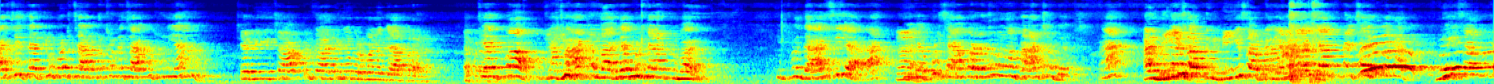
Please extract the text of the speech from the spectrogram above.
அரிசி தட்டில் போட்டு சாப்பிட சொன்ன சாப்பிட்டுருவியா சரி நீங்க சாப்பிட்டு காட்டுங்க அப்புறமா நான் சாப்பிடுறேன். சரி போ. நான் காட்டுறேன் பாரு. எப்படி காட்டுறேன் பாரு. இப்போ இந்த அரிசியா நீ எப்படி சாப்பிடுறது நான் காட்டுறது? அது நீங்க சாப்பிடுங்க. நீங்க சாப்பிடுங்க நான் எனக்கு சாப்பிட்டேன், சரி போ. நீ சாப்பிட்டு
